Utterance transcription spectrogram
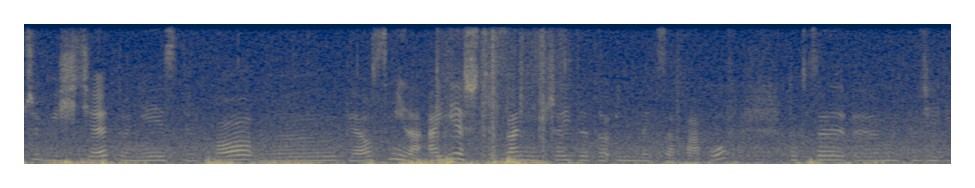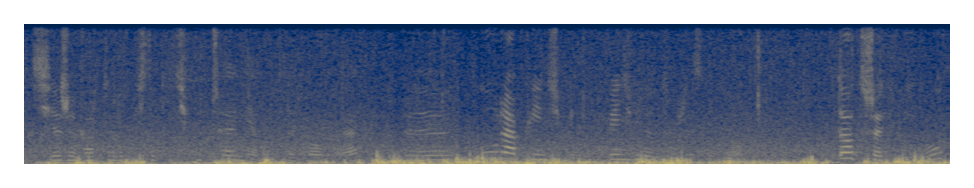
oczywiście to nie jest tylko y, geosmina. A jeszcze, zanim przejdę do innych zapachów, to chcę podzielić się, że warto robić takie ćwiczenie oddechowe. Y, góra 5 minut. 5 minut już jest. Do 3 minut.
